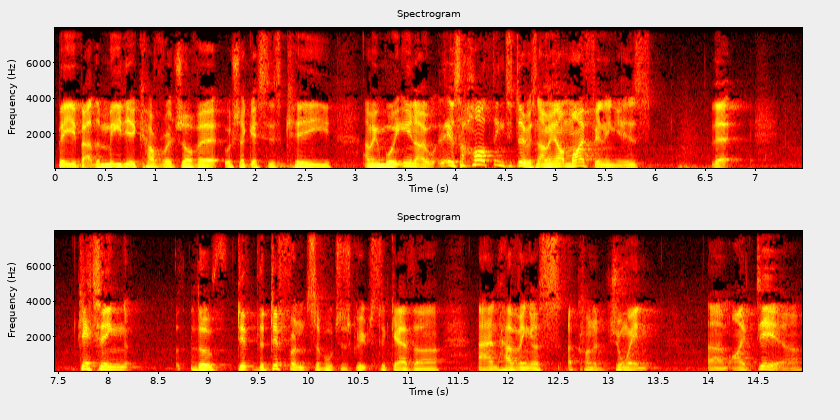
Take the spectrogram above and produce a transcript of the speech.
B about the media coverage of it, which I guess is key. I mean, we, you know, it's a hard thing to do. Isn't it? I mean, my feeling is that getting the the different supporters groups together and having a, a kind of joint um, idea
